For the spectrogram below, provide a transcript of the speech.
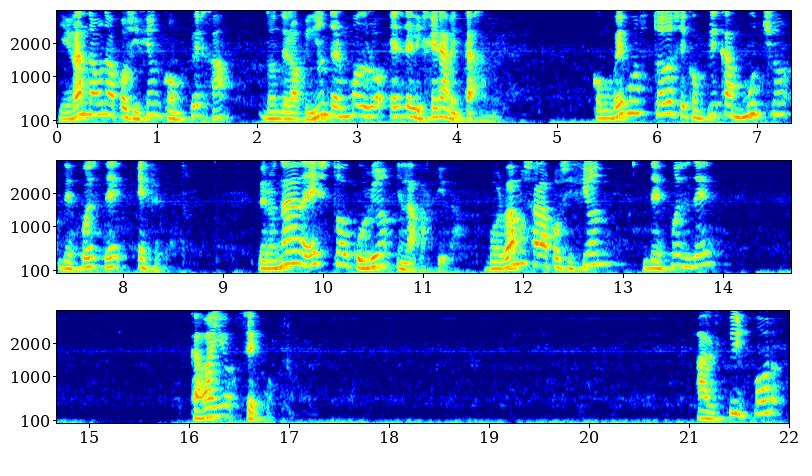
Llegando a una posición compleja donde la opinión del módulo es de ligera ventaja. Como vemos, todo se complica mucho después de F4. Pero nada de esto ocurrió en la partida. Volvamos a la posición después de caballo C4. Alfil por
